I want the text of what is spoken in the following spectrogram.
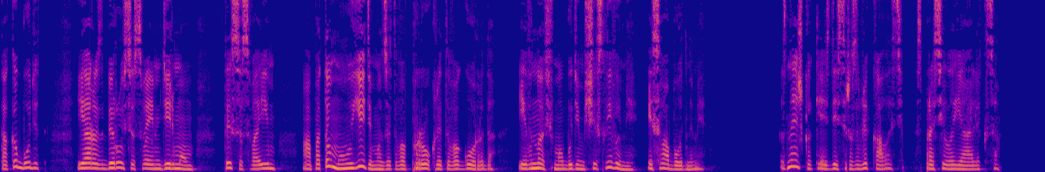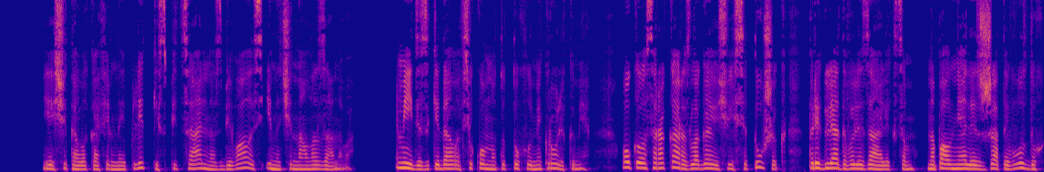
«Так и будет. Я разберусь со своим дерьмом, ты со своим, а потом мы уедем из этого проклятого города, и вновь мы будем счастливыми и свободными. «Знаешь, как я здесь развлекалась?» — спросила я Алекса. Я считала кафельные плитки, специально сбивалась и начинала заново. Миди закидала всю комнату тухлыми кроликами. Около сорока разлагающихся тушек приглядывали за Алексом, наполняли сжатый воздух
